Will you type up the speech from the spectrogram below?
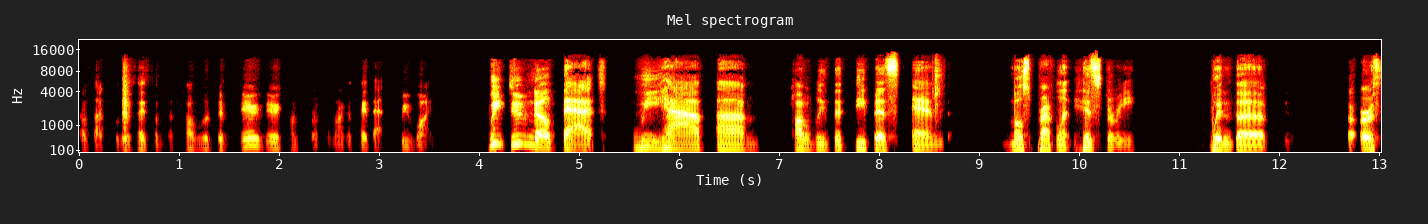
I was actually going to say something that probably would have been very, very controversial. I'm not going to say that. Rewind. We do know that we have um, probably the deepest and most prevalent history when the the earth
